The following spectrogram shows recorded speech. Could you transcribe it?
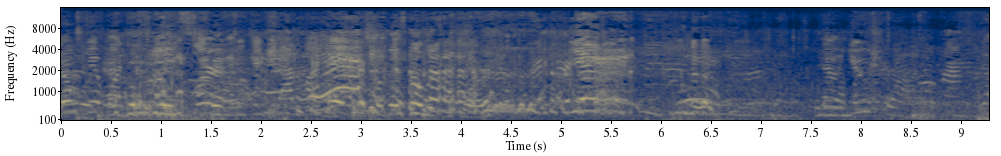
don't get one. You can learn. You can get out of my hand. So they fell to the floor. Yay! Now you try. No.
